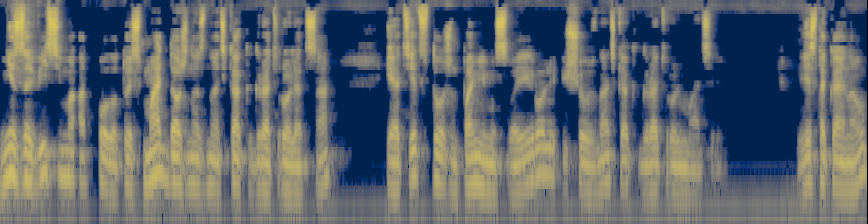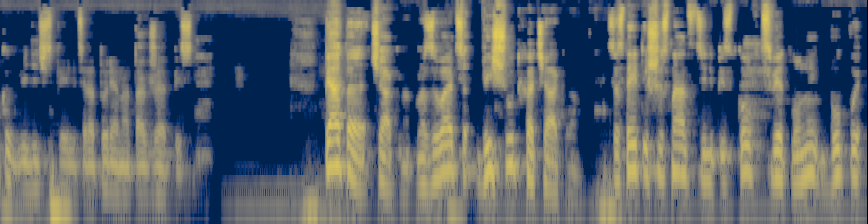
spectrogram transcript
независимо от пола. То есть мать должна знать, как играть роль отца, и отец должен, помимо своей роли, еще узнать, как играть роль матери. Есть такая наука, в ведической литературе она также описана. Пятая чакра называется Вишудха чакра. Состоит из 16 лепестков, цвет луны, буквы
